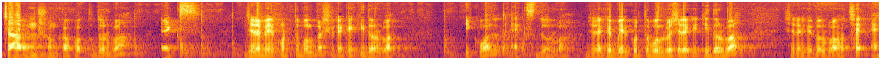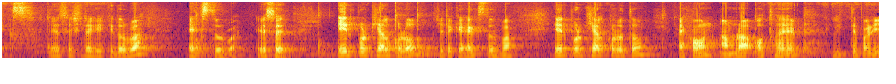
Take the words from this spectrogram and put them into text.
জারণ সংখ্যা কত ধরবা? এক্স যেটা বের করতে বলবা সেটাকে কি ধরবা? ইকুয়াল এক্স ধরবা। যেটাকে বের করতে বলবে সেটাকে কি ধরবা? সেটাকে ধরবা হচ্ছে এক্স ঠিক আছে? সেটাকে কি ধরবা? এক্স ধরবা। ঠিক আছে? এরপর খেয়াল করো যেটাকে এক্স ধরবা। এরপর খেয়াল করো তো, এখন আমরা অথয়েব লিখতে পারি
